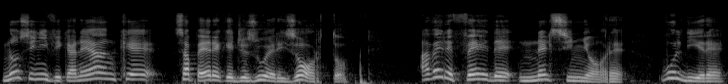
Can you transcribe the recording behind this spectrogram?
non significa neanche sapere che Gesù è risorto. Avere fede nel Signore vuol dire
